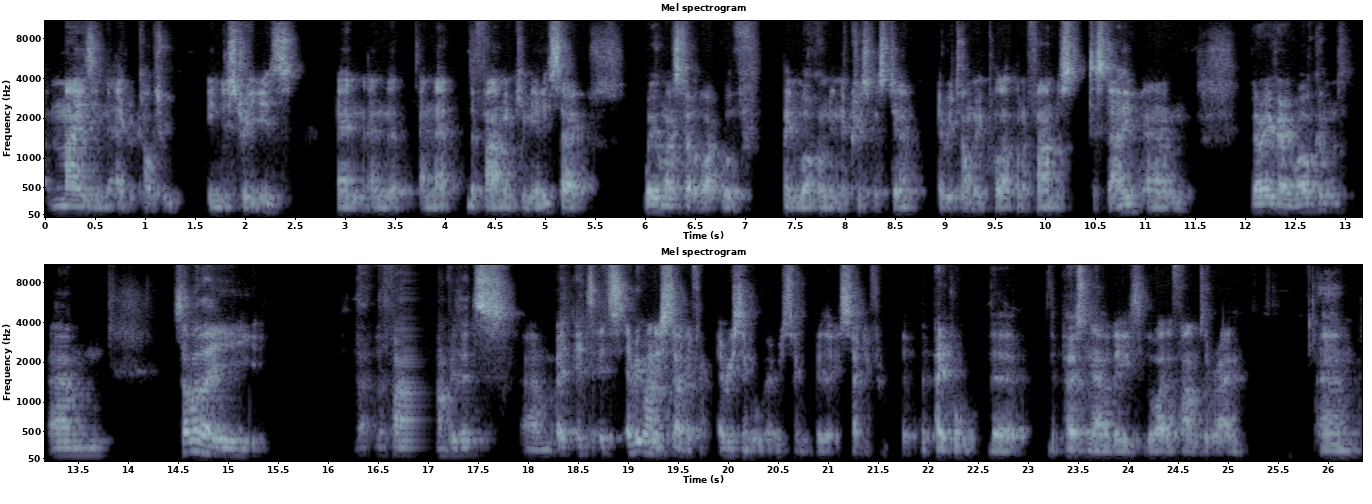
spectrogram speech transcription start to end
amazing the agricultural industry is, and and the and that the farming community. So we almost felt like we've been welcomed in the Christmas dinner every time we pull up on a farm to, to stay. Um, very very welcomed. Some of the the, the farm visits, um, it, it's it's everyone is so different. Every single every single visit is so different. The, the people, the the personalities, the way the farms are run. Um,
